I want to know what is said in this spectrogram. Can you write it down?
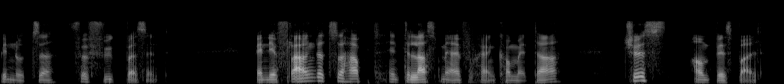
Benutzer verfügbar sind. Wenn ihr Fragen dazu habt, hinterlasst mir einfach einen Kommentar. Tschüss und bis bald.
